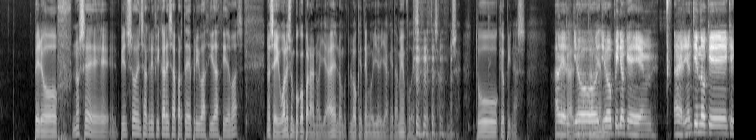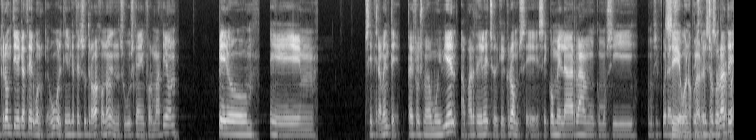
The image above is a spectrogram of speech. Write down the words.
Pero no sé, pienso en sacrificar esa parte de privacidad y demás. No sé, igual es un poco paranoia, ¿eh? Lo, que tengo yo ya, que también puede ser. no sé. ¿Tú qué opinas? A ver, yo, yo opino que... A ver, yo entiendo que, Chrome tiene que hacer, bueno, que Google tiene que hacer su trabajo, ¿no? En su búsqueda de información. Pero... Em, sinceramente, Firefox me va muy bien, aparte del hecho de que Chrome se, se come la RAM como si, como si fuera sí, bueno, claro, de chocolate.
